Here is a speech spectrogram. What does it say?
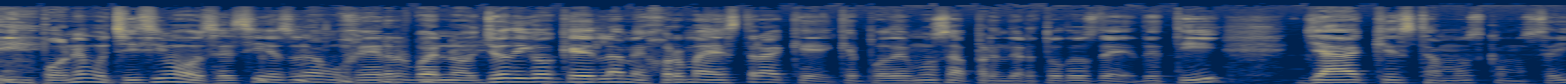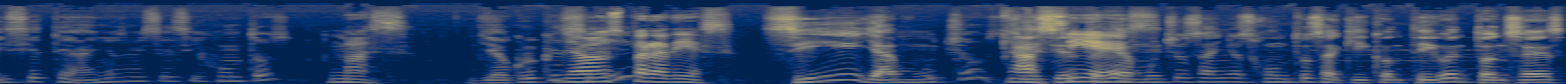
impone muchísimo, Ceci, es una mujer, bueno, yo digo que es la mejor maestra que, que podemos aprender todos de, de ti, ya que estamos como 6, 7 años, mi Ceci, juntos. Más. Yo creo que Ya vamos sí. para 10. Sí, ya muchos. Sí, Así es cierto, ya es. muchos años juntos aquí contigo. Entonces,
